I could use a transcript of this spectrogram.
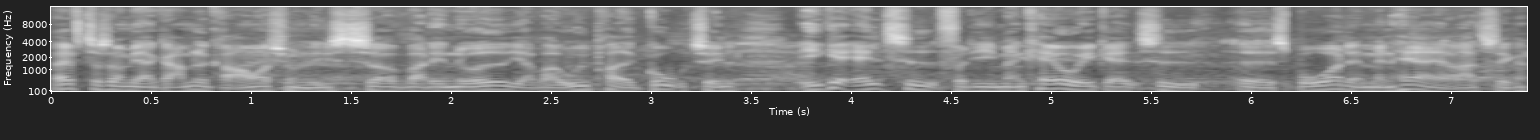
Og eftersom jeg er gammel graverjournalist, så var det noget, jeg var udpræget god til. Ikke altid, fordi man kan jo ikke altid øh, spore det, men her er jeg ret sikker.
